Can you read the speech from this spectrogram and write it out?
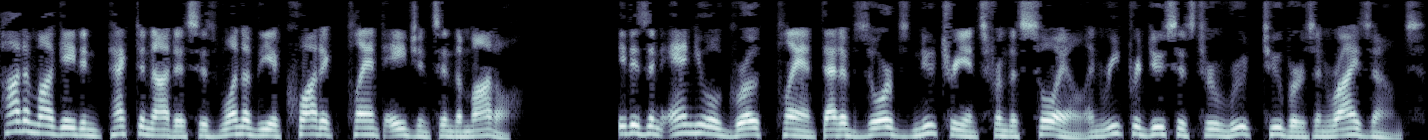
Potamogeton pectinatus is one of the aquatic plant agents in the model. It is an annual growth plant that absorbs nutrients from the soil and reproduces through root tubers and rhizomes.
